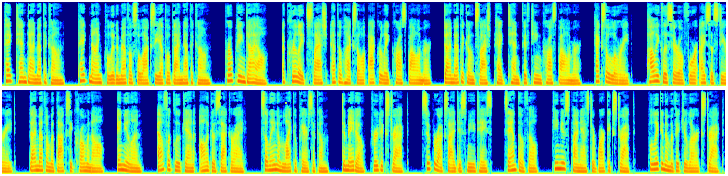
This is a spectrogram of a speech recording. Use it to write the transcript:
PEG 10 dimethicone, PEG 9 polydimethylsiloxyethyl dimethicone, propane diol, acrylate slash ethylhexyl acrylate crosspolymer, dimethicone slash PEG 10 15 crosspolymer, hexyl polyglycerol 4 isostearate, dimethylmethoxychromanol, inulin, alpha glucan oligosaccharide, Solanum lycopersicum, tomato, fruit extract, superoxide dismutase, xanthophyll, Pinus pinaster bark extract, Polygonum avicular extract,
